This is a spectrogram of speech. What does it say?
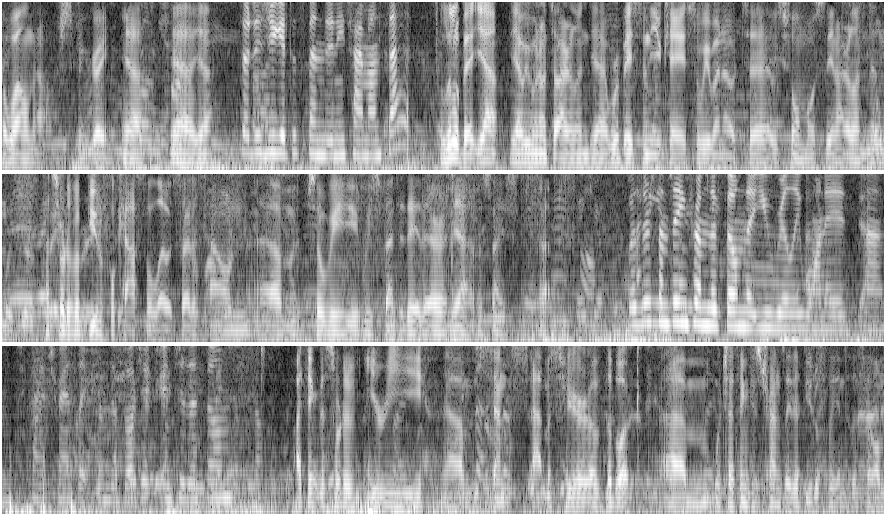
a while now, which has been great. Yeah, yeah, yeah. So did you get to spend any time on set? A little bit, yeah, yeah. We went out to Ireland. Yeah, we're based in the UK, so we went out. To, it was filmed mostly in Ireland, and had sort of a beautiful castle outside of town. Um, so we we spent a day there, and yeah, it was nice. Yeah. Was there something from the film that you really wanted um, to kind of translate from the book into the film? I think the sort of eerie um, sense atmosphere of the book, um, which I think is translated beautifully into the film.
